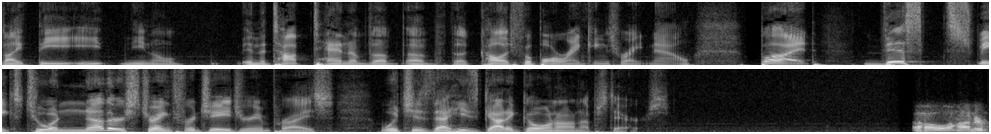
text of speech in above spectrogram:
like the, you know, in the top 10 of the of the college football rankings right now. But this speaks to another strength for Jadarian Price, which is that he's got it going on upstairs. Oh, 100%.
